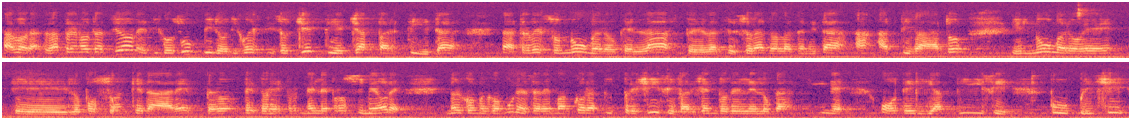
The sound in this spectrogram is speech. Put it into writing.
Allora, la prenotazione, dico subito, di questi soggetti è già partita attraverso un numero che l'ASP, l'assessorato alla sanità, ha attivato, il numero è, eh, lo posso anche dare, però nelle prossime ore noi come comune saremo ancora più precisi facendo delle locandine o degli avvisi pubblici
